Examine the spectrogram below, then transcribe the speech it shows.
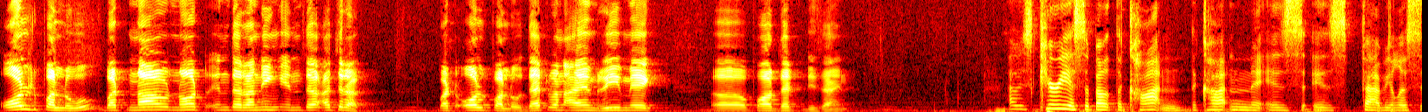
old pallu, but now not in the running in the Ajrak, but old pallu. That one I am remake uh, for that design. I was curious about the cotton. The cotton is is fabulous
